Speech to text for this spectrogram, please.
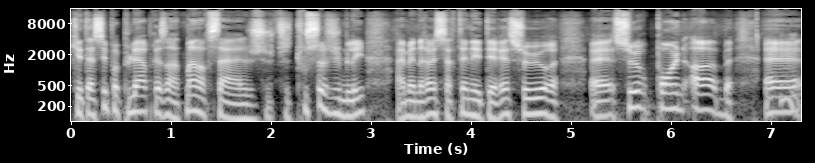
qui est assez populaire présentement. Alors, ça, tout ça jumelé amènera un certain intérêt sur, euh, sur Pornhub. Euh,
